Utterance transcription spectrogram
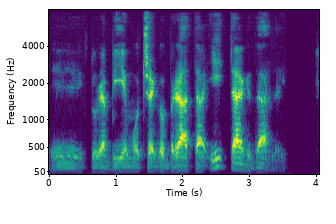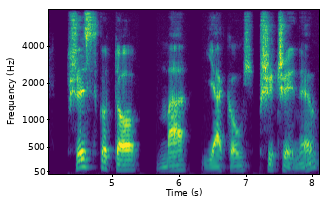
yy, która bije młodszego brata i tak dalej. Wszystko to ma jakąś przyczynę.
